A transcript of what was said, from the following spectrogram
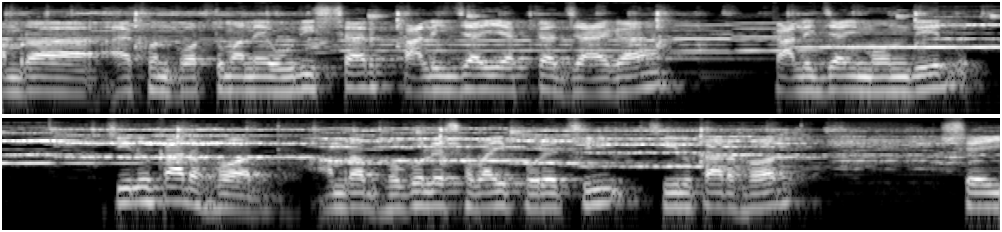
আমরা এখন বর্তমানে উড়িষ্যার কালিজাই একটা জায়গা, কালিজাই মন্দির, চিল্কার হ্রদ। আমরা ভূগোলে সবাই পড়েছি চিল্কার হ্রদ। সেই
